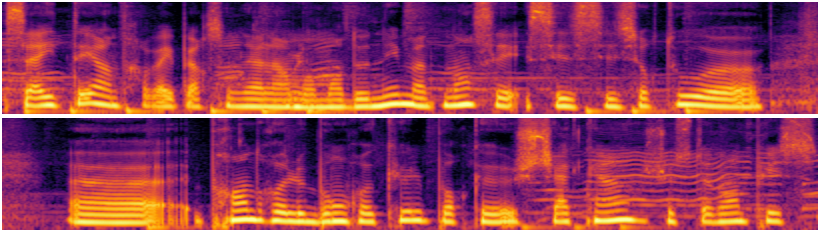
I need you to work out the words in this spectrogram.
Ça a été un travail personnel à un Oui. moment donné. Maintenant, c'est c'est- c'est surtout. euh, prendre le bon recul pour que chacun, justement, puisse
